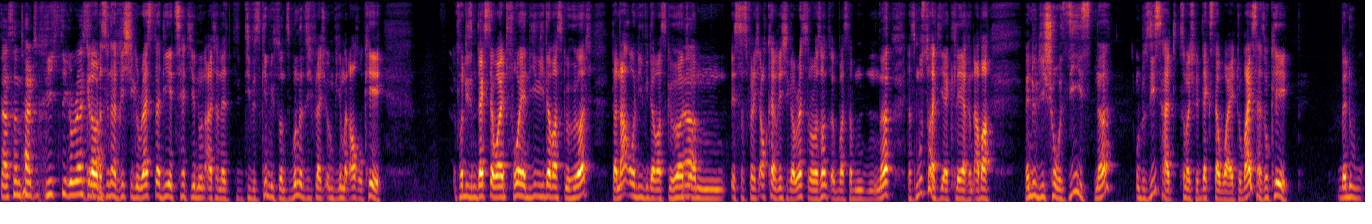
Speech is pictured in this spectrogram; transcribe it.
Das sind halt richtige Wrestler. Genau, das sind halt richtige Wrestler, die jetzt hätte hier nur ein alternatives Gimmick, sonst wundert sich vielleicht irgendjemand auch, okay, von diesem Dexter White vorher nie wieder was gehört, danach auch nie wieder was gehört, Ja. ähm, ist das vielleicht auch kein richtiger Wrestler oder sonst irgendwas, dann, ne? Das musst du halt hier erklären, aber wenn du die Show siehst, ne? Und du siehst halt zum Beispiel Dexter White, du weißt halt, okay, wenn du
